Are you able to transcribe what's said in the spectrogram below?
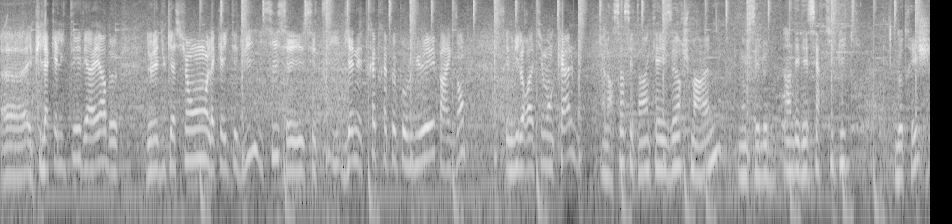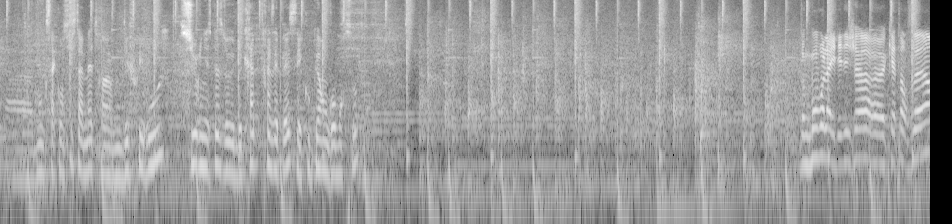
Euh, et puis la qualité derrière de, l'éducation, la qualité de vie, ici, c'est, Vienne est très très peu polluée par exemple, c'est une ville relativement calme. Alors ça c'est un Kaiser Schmarren, donc c'est un des desserts typiques d'Autriche. Euh, donc ça consiste à mettre des fruits rouges sur une espèce de, de crêpe très épaisse et coupée en gros morceaux. Donc bon voilà, il est déjà 14h, euh,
